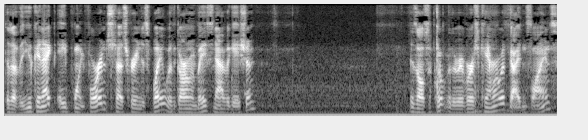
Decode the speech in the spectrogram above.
Does have the Uconnect 8.4 inch touchscreen display with Garmin based navigation. Is also equipped with a reverse camera with guidance lines.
